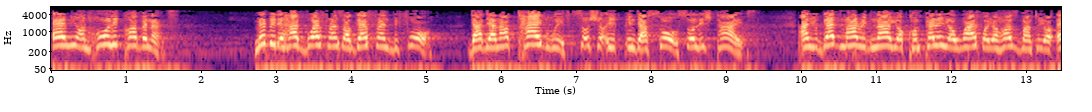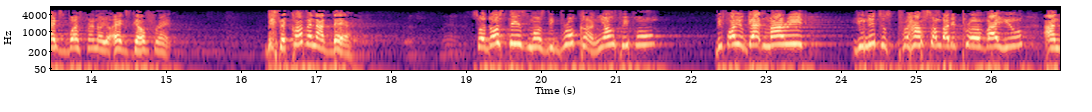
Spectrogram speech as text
any unholy covenant. Maybe they had boyfriends or girlfriends before that they are now tied with social in their soul, soulish ties. And you get married now, you're comparing your wife or your husband to your ex-boyfriend or your ex-girlfriend. There's a covenant there. So those things must be broken. Young people, before you get married, you need to have somebody provide you and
